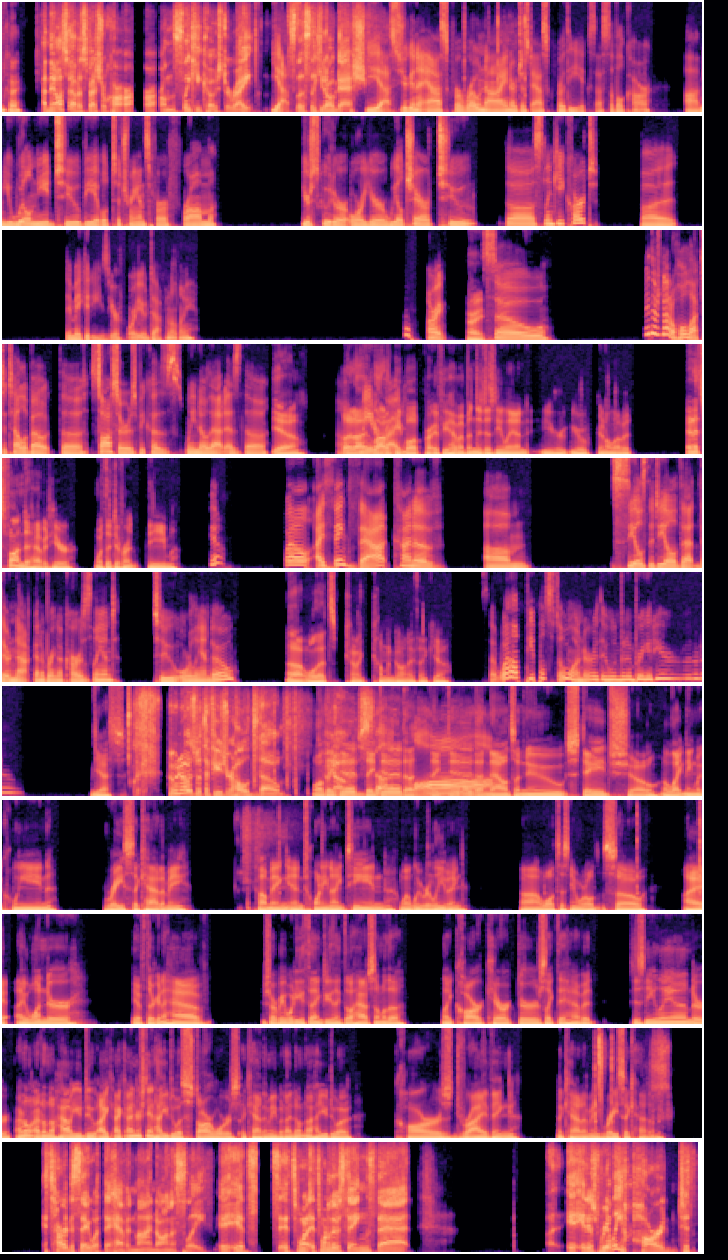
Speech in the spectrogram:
Okay. And they also have a special car on the Slinky coaster, right? Yes. So the Slinky Dog Dash. Yes, you're going to ask for row nine or just ask for the accessible car. Um, you will need to be able to transfer from your scooter or your wheelchair to the slinky cart, but they make it easier for you, definitely. Cool. All right. All right. So, I mean, there's not a whole lot to tell about the saucers because we know that as the Yeah. um, But I, a lot ride. of people, if you haven't been to Disneyland, you're you're gonna love it, and it's fun to have it here with a different theme. Yeah. Well, I think that kind of um, seals the deal that they're not going to bring a Cars Land to Orlando. Uh, well, that's kind of come and gone. I think. Yeah. So, well, people still wonder are they going to bring it here? I don't know. Yes. Who knows what the future holds, though? Well, Who they did. They The did. Uh, they did announce a new stage show, a Lightning McQueen Race Academy, coming in 2019 when we were leaving uh, Walt Disney World. So, I I wonder if they're gonna have Sharpie. What do you think? Do you think they'll have some of the like car characters like they have at Disneyland, or I don't I don't know how you do. I I understand how you do a Star Wars Academy, but I don't know how you do a Cars Driving Academy, Race Academy. It's hard to say what they have in mind, honestly. It's it's one it's one of those things that uh, it, is really hard to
